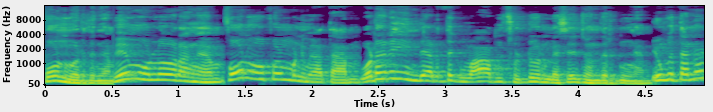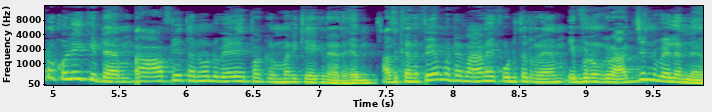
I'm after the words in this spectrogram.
போன் வருதுங்க. வேகம் உள்ள வராங்க. போன் ஓபன் பண்ணி பார்த்தா உடனே இந்த இடத்துக்கு வா அப்படின்னு சொல்லிட்டு ஒரு மெசேஜ் வந்திருக்குங்க. இவங்க தன்னோட கொலி கிட்ட அப்படியே தன்னோட வேலையை பார்க்குற மாதிரி கேட்கிறாரு அதுக்கான பேமெண்ட்டை நானே கொடுத்துட்றேன். இப்போ உங்களுக்கு அர்ஜென்ட் வேலைன்னு.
